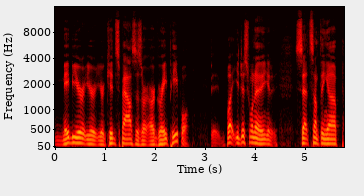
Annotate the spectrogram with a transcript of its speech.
maybe your your your kids' spouses are, are great people, but you just want to you know, set something up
